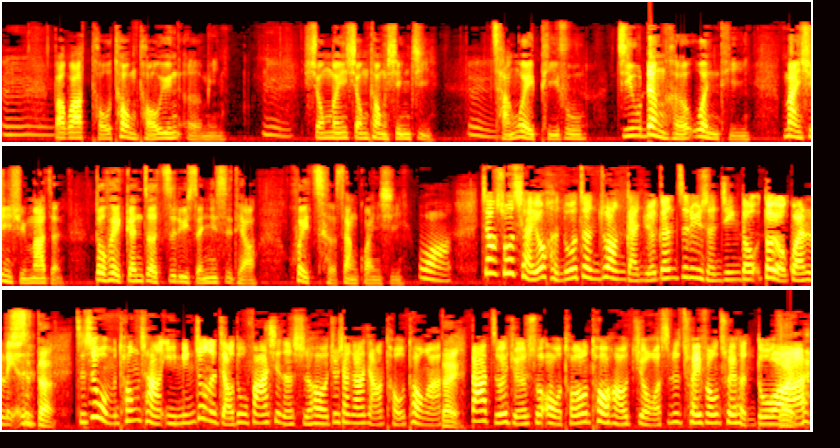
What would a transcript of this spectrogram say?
嗯，包括头痛、头晕、耳鸣。嗯，胸闷、胸痛、心悸。嗯，肠胃、皮肤，几乎任何问题，慢性荨麻疹都会跟这自律神经失调。会扯上关系哇！这样说起来，有很多症状感觉跟自律神经都都有关联。是的，只是我们通常以民众的角度发现的时候，就像刚刚讲的头痛啊，对，大家只会觉得说哦，头痛痛好久啊，是不是吹风吹很多啊？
